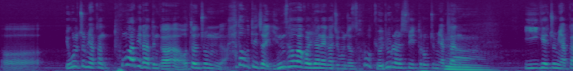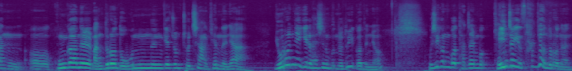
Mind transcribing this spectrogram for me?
어 이걸 좀 약간 통합이라든가 어떤 좀 하다못해 저 인사와 관련해 가지고 좀 서로 교류를 할 수 있도록 좀 약간 어, 이게 좀 약간 어 공간을 만들어 놓는 게 좀 좋지 않겠느냐 요런 얘기를 하시는 분들도 있거든요. 혹시 이건 뭐 단장님 뭐 개인적인 사견으로는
